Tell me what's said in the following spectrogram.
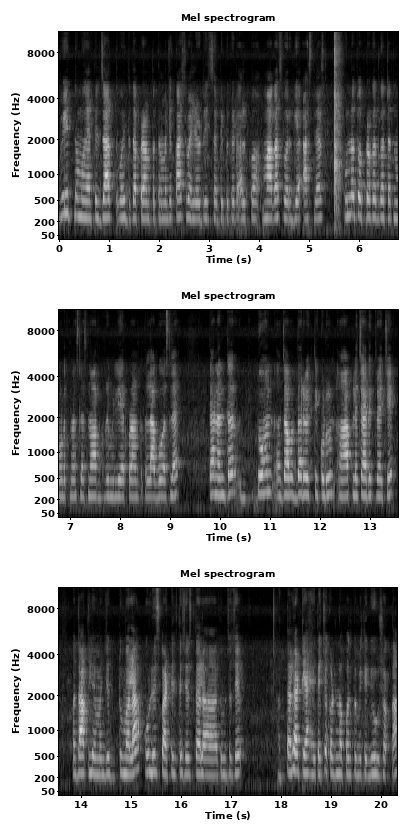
विहित नमुन्यातील जात वैधता प्रमाणपत्र म्हणजे कास्ट व्हॅलिडिटी सर्टिफिकेट अल्प मागासवर्गीय असल्यास उन्नत व प्रगत गटात मोडत नसल्यास नॉन क्रिमिलियर प्रमाणपत्र लागू असल्यास त्यानंतर दोन जबाबदार व्यक्तीकडून आपल्या चारित्र्याचे दाखले म्हणजे तुम्हाला पोलीस पाटील तसेच त्याला तुमचं जे तलाठी आहे त्याच्याकडनं पण तुम्ही ते घेऊ शकता.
